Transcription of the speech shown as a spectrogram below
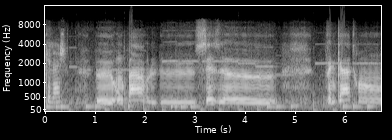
Quel âge? Euh, On parle de 16, 24 en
